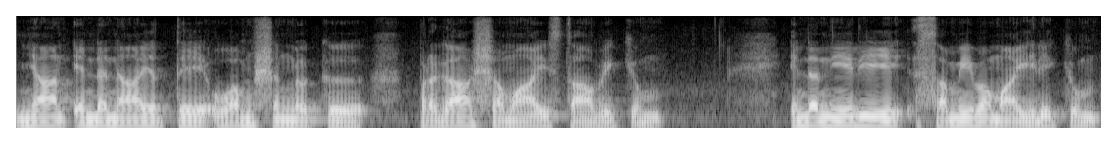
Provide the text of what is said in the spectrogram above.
ഞാൻ എന്റെ ന്യായത്തെ വംശങ്ങൾക്ക് പ്രകാശമായി സ്ഥാപിക്കും. എന്റെ നീതി സമീപമായിരിക്കും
